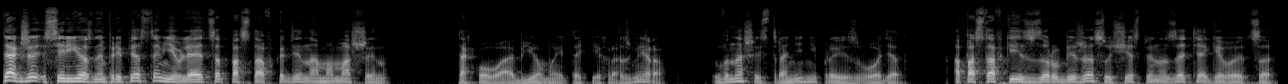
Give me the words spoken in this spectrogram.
Также серьезным препятствием является поставка динамо-машин. Такого объема и таких размеров в нашей стране не производят, а поставки из-за рубежа существенно затягиваются,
